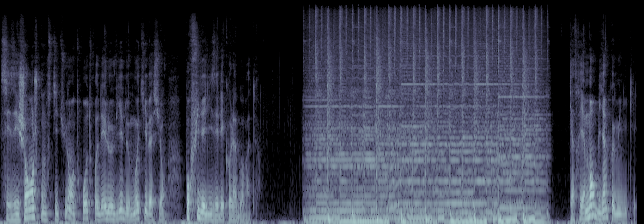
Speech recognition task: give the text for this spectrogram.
Ces échanges constituent entre autres des leviers de motivation pour fidéliser les collaborateurs. Quatrièmement, bien communiquer.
